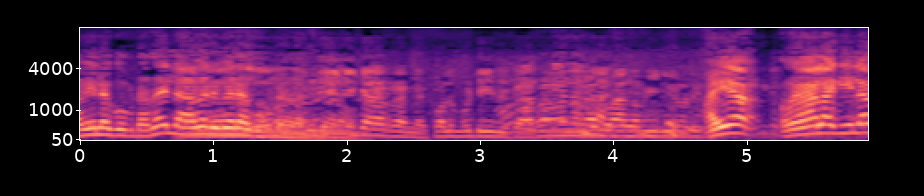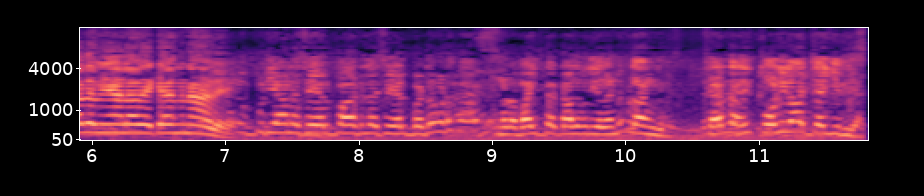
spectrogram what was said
அவையில கூப்பிட்டாதா இல்ல அவர் வேற கூப்பிட்டாதா ஐயா வேலைக்கு இல்லாத மேல வைக்காங்கண்ணா அவே இப்படியான செயல்பாட்டுல செயல்பட்டு உங்களோட வைத்த என்று விளங்குது. தொழிலா செய்கிறியா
